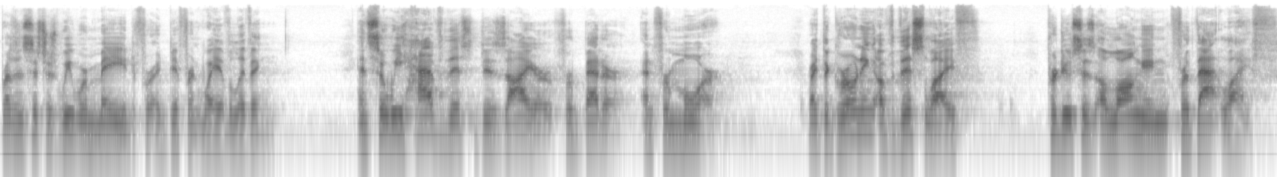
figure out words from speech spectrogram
Brothers and sisters, we were made for a different way of living. And so we have this desire for better and for more. Right? The groaning of this life produces a longing for that life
